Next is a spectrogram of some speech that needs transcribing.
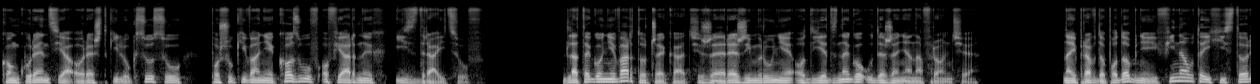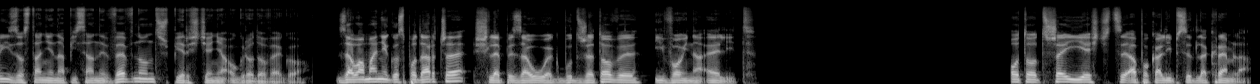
konkurencja o resztki luksusu, poszukiwanie kozłów ofiarnych i zdrajców. Dlatego nie warto czekać, że reżim runie od jednego uderzenia na froncie. Najprawdopodobniej finał tej historii zostanie napisany wewnątrz pierścienia ogrodowego. Załamanie gospodarcze, ślepy zaułek budżetowy i wojna elit. Oto trzej jeźdźcy apokalipsy dla Kremla.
